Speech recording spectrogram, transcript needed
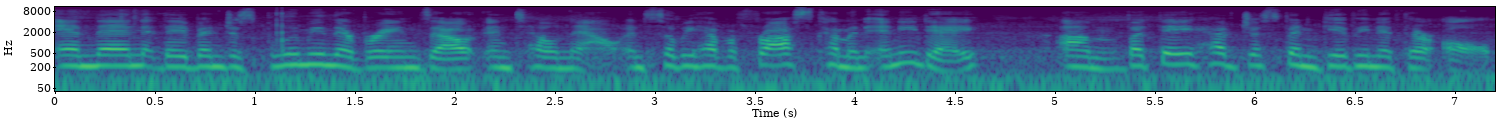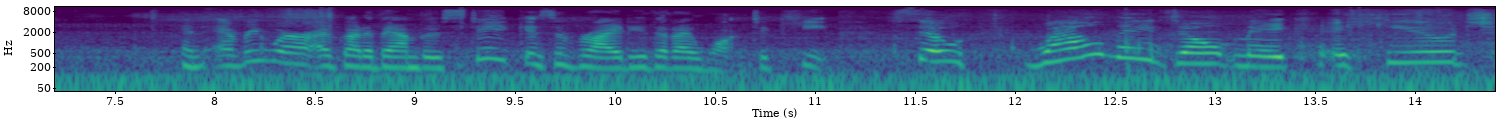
And then they've been just blooming their brains out until now. And so we have a frost coming any day, um, but they have just been giving it their all. And everywhere I've got a bamboo stake is a variety that I want to keep. So while they don't make a huge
